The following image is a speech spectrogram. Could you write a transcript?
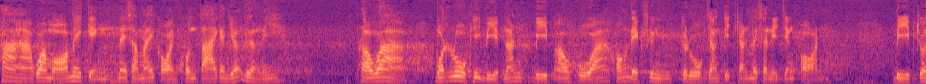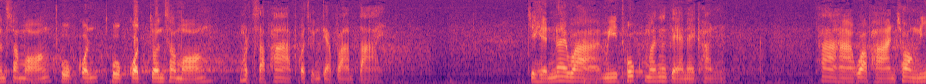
ถ้าหากว่าหมอไม่เก่งในสมัยก่อนคนตายกันเยอะเรื่องนี้ เพราะว่ามดลูกที่บีบนั้น บีบเอาหัวของเด็กซึ่งกระดูกยังติดกันไม่สนิทยังอ่อน บีบจนสมองถูกกดถูกกดจนสมอง หมดสภาพก็ถึงแก่ความตาย จะเห็นได้ว่ามีทุกข์มาตั้งแต่ในคันถ้าหากว่าผ่านช่องนี้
